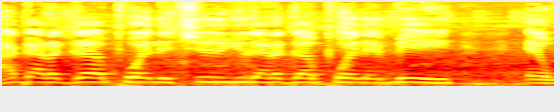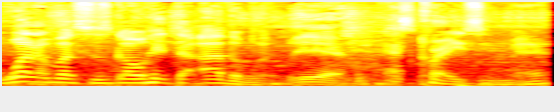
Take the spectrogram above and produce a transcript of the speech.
I got a gun pointed at you, you got a gun pointed at me, and one of us is gonna hit the other one. Yeah. That's crazy, man.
